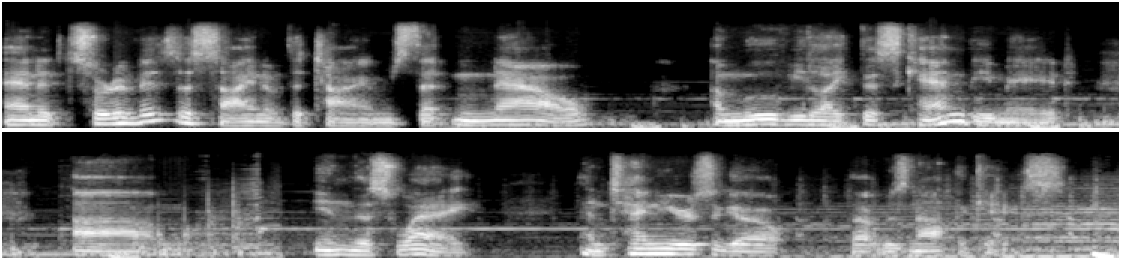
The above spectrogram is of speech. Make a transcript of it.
And it sort of is a sign of the times that now a movie like this can be made um, in this way. And 10 years ago, that was not the case.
